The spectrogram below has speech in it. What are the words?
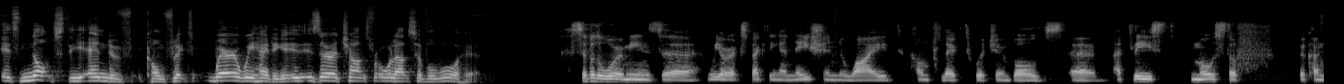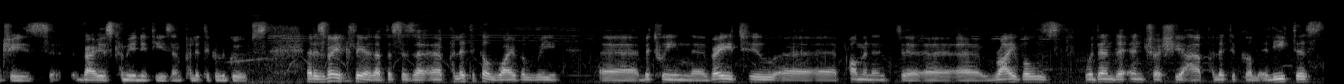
it's not the end of conflict, where are we heading? Is, is there a chance for all out civil war here? Civil war means uh, we are expecting a nationwide conflict which involves uh, at least most of the country's various communities and political groups. It is very clear that this is a, a political rivalry uh, between uh, very two uh, uh prominent uh, uh, rivals within the intra-Shia political elitist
